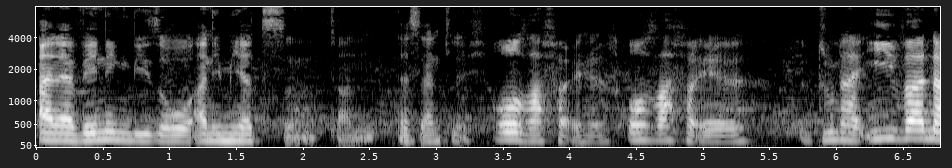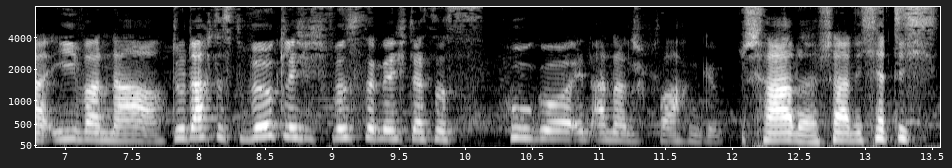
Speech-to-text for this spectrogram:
einer der wenigen, die so animiert sind dann letztendlich. Oh, Raphael. Oh, Raphael. Du naiver, naiver Narr. Du dachtest wirklich, ich wüsste nicht, dass es Hugo in anderen Sprachen gibt. Schade, schade. Ich hätte dich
